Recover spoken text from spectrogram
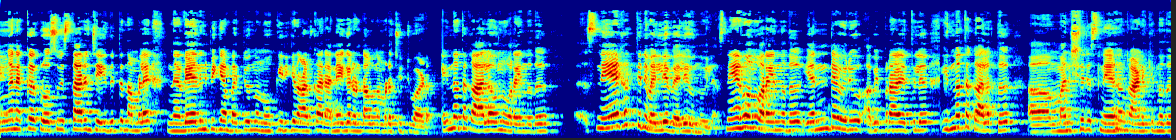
എങ്ങനെയൊക്കെ ക്രോസ് വിസ്താരം ചെയ്തിട്ട് നമ്മളെ വേദനിപ്പിക്കാൻ പറ്റുമെന്ന് നോക്കിയിരിക്കുന്ന ആൾക്കാർ അനേകരുണ്ടാവും നമ്മുടെ ചുറ്റുപാട്. ഇന്നത്തെ കാലം എന്ന് പറയുന്നത് സ്നേഹത്തിന് വലിയ വിലയൊന്നുമില്ല. സ്നേഹം എന്ന് പറയുന്നത് എന്റെ ഒരു അഭിപ്രായത്തിൽ ഇന്നത്തെ കാലത്ത് മനുഷ്യർ സ്നേഹം കാണിക്കുന്നത്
